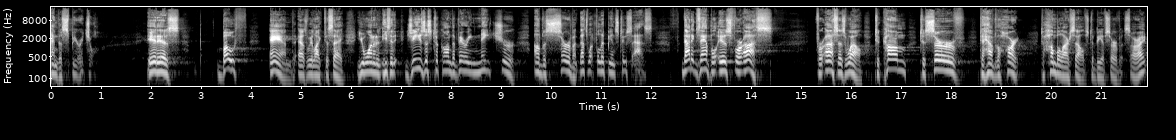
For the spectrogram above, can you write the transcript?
and the spiritual, it is both and, as we like to say. You wanted to, he said, Jesus took on the very nature of a servant. That's what Philippians 2 says. That example is for us, for us as well, to come, to serve, to have the heart, to humble ourselves, to be of service, all right?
